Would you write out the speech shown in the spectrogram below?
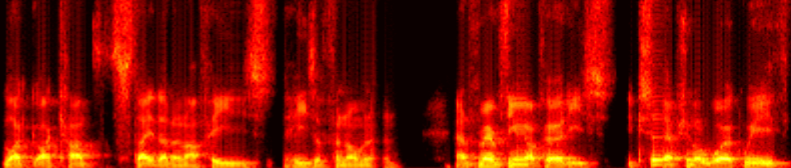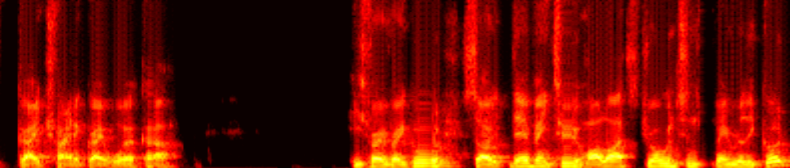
like I can't state that enough. He's he's a phenomenon, and from everything I've heard, he's exceptional work with. Great trainer, great worker. He's very very good. So there have been two highlights. Jorgensen's been really good,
